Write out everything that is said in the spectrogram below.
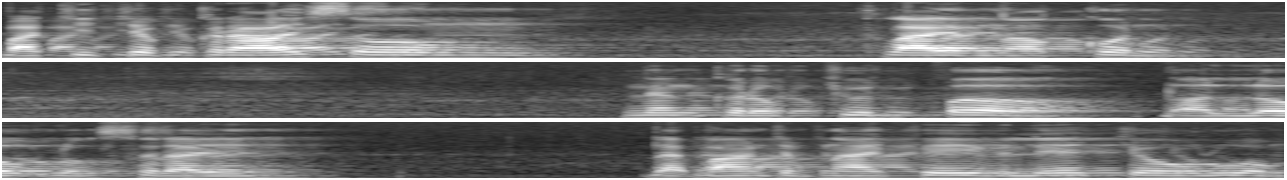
បាទជាចុងក្រោយសូមថ្លែងអំណរគុណនិងគោរពជូនពរដល់លោកលោកស្រី ដែលបានចំណាយពេលវេលាចូលរួម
